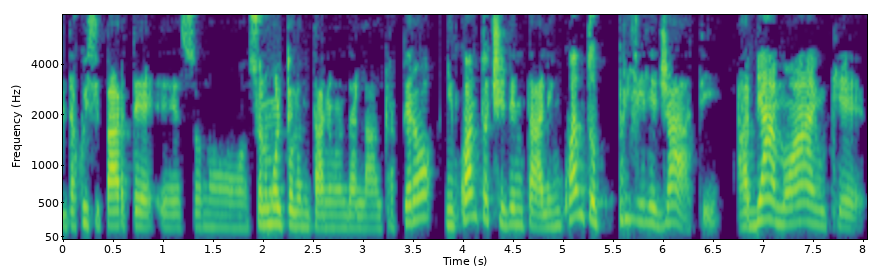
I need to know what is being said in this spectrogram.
da cui si parte eh, sono, sono, molto lontane una dall'altra, però in quanto occidentali, in quanto privilegiati, abbiamo anche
